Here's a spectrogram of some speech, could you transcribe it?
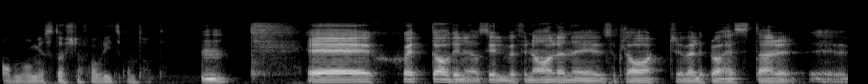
omgångens största favorit spontant. Mm. Eh, sjätte avdelningen av silverfinalen är ju såklart väldigt bra hästar. Eh,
